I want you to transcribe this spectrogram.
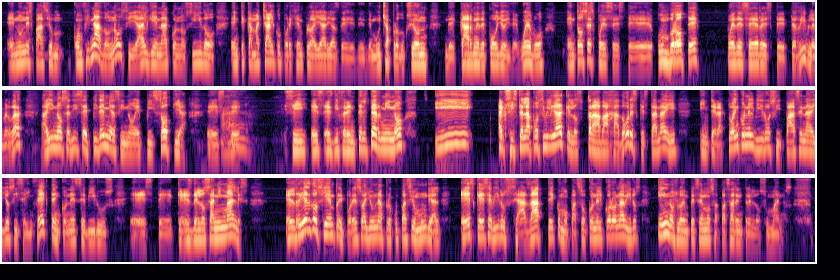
en un espacio confinado, ¿no? Si alguien ha conocido en Tecamachalco, por ejemplo, hay áreas de, de mucha producción de carne de pollo y de huevo, entonces, pues, este, un brote puede ser este, terrible, ¿verdad? Ahí no se dice epidemia, sino episotia. Este, ah. Sí, es, es diferente el término y existe la posibilidad que los trabajadores que están ahí interactúen con el virus y pasen a ellos y se infecten con ese virus este, que es de los animales. El riesgo siempre, y por eso hay una preocupación mundial, es que ese virus se adapte como pasó con el coronavirus y nos lo empecemos a pasar entre los humanos.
